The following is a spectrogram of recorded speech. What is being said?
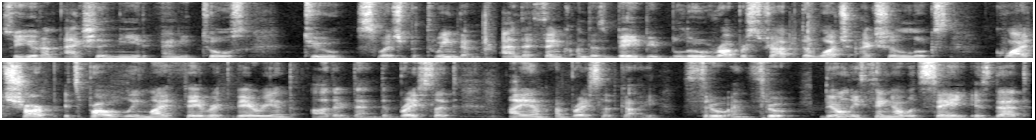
So you don't actually need any tools to switch between them. And I think on this baby blue rubber strap, the watch actually looks quite sharp. It's probably my favorite variant other than the bracelet. I am a bracelet guy through and through. The only thing I would say is that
